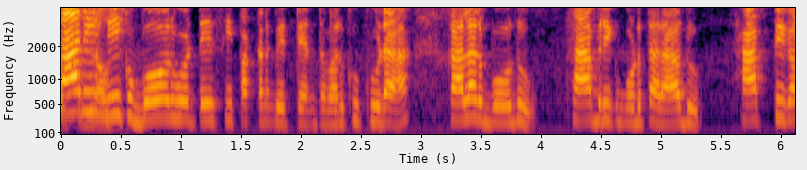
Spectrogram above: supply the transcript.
సారీ మీకు బోర్ కొట్టేసి పక్కన పెట్టేంత వరకు కూడా కలర్ పోదు ఫ్యాబ్రిక్ ముడత రాదు. హ్యాపీగా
